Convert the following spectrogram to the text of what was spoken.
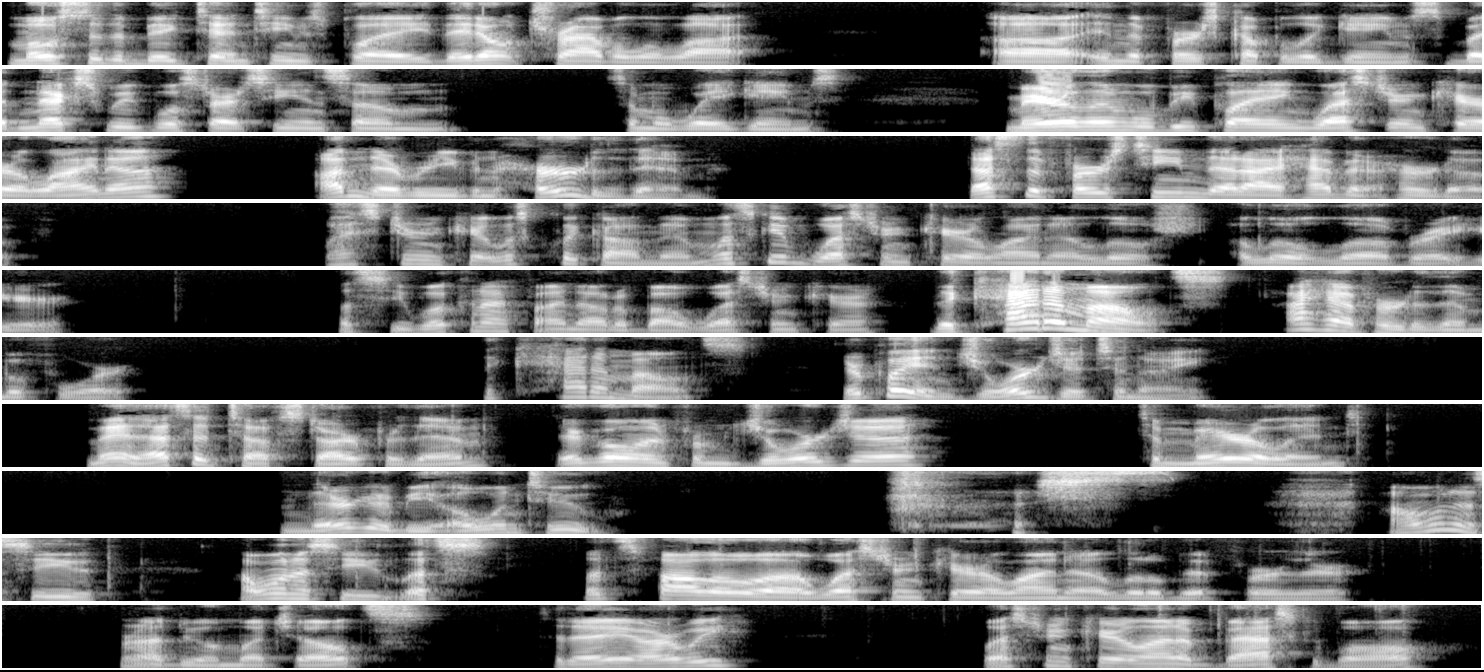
most of the Big Ten teams play. They don't travel a lot uh, in the first couple of games, but next week we'll start seeing some some away games. Maryland will be playing Western Carolina. I've never even heard of them. That's the first team that I haven't heard of. Western Carolina. Let's click on them. Let's give Western Carolina a little a little love right here. Let's see, what can I find out about Western Carolina? The Catamounts. I have heard of them before. The Catamounts. They're playing Georgia tonight. Man, that's a tough start for them. They're going from Georgia to Maryland, and they're going to be 0 2. I want to see. I want to see. Let's let's follow uh, Western Carolina a little bit further. We're not doing much else today, are we? Western Carolina basketball.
